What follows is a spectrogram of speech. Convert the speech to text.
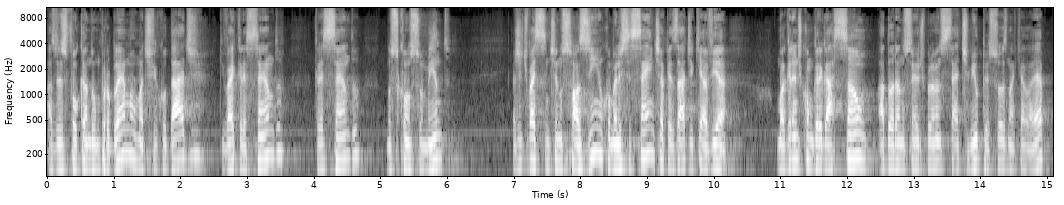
Às vezes focando um problema, uma dificuldade que vai crescendo, crescendo, nos consumindo a gente vai se sentindo sozinho, como ele se sente, apesar de que havia uma grande congregação adorando o Senhor de pelo menos 7 mil pessoas naquela época.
